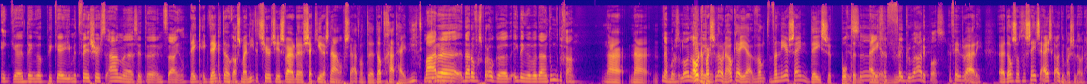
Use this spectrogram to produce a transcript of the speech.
ik uh, denk dat Piqué met twee shirts aan uh, zit uh, in het stadion. Ik, ik denk het ook. Als het maar niet het shirtje is waar de Shakira's naam op staat. Want dat gaat hij niet Maar doen, daarover gesproken, ik denk dat we daar naartoe moeten gaan. Naar, naar... naar Barcelona. Oh, naar Barcelona. Oké, okay, ja. Want wanneer zijn deze potten is, eigenlijk? februari pas. In februari. dan is het nog steeds ijskoud in Barcelona.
